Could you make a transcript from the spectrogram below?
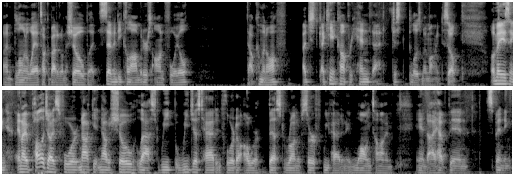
I'm blown away. I talk about it on the show, but 70 kilometers on foil without coming off. I just I can't comprehend that. It just blows my mind. So amazing. And I apologize for not getting out a show last week, but we just had in Florida our best run of surf we've had in a long time. And I have been spending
